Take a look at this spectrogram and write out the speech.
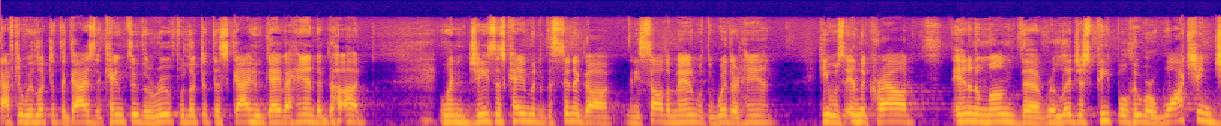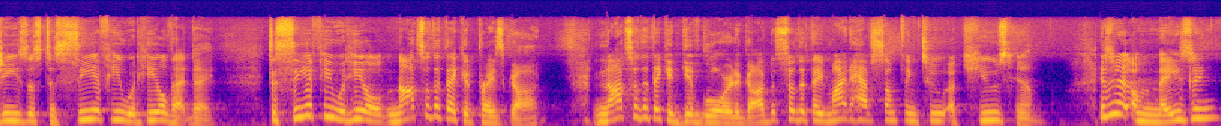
After we looked at the guys that came through the roof, we looked at this guy who gave a hand to God. When Jesus came into the synagogue and he saw the man with the withered hand, he was in the crowd, in and among the religious people who were watching Jesus to see if he would heal that day. To see if he would heal, not so that they could praise God, not so that they could give glory to God, but so that they might have something to accuse him. Isn't it amazing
